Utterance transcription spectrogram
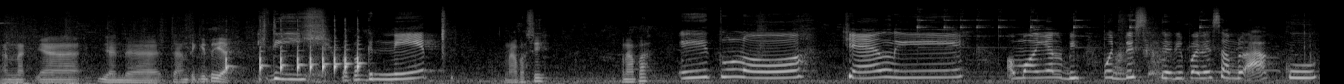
anaknya janda cantik itu ya? Di, Bapak Genit. Kenapa sih? Kenapa? Itu loh, Celi. Omongnya lebih pedes daripada sambal aku.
